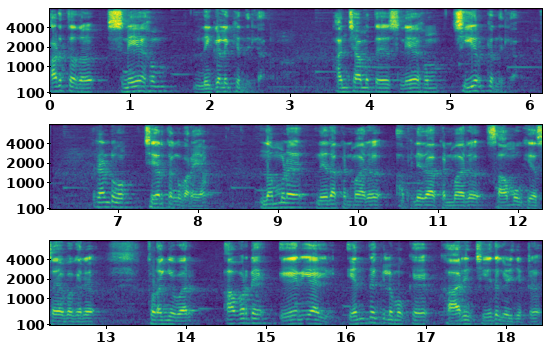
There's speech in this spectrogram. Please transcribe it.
അടുത്തത് സ്നേഹം നിഗളിക്കുന്നില്ല. അഞ്ചാമത്തെ സ്നേഹം ചീർക്കുന്നില്ല. രണ്ടും ചേർത്തങ്ങ് പറയാം. നമ്മുടെ നേതാക്കന്മാർ അഭിനേതാക്കന്മാർ സാമൂഹ്യ സേവകർ തുടങ്ങിയവർ അവരുടെ ഏരിയയിൽ എന്തെങ്കിലുമൊക്കെ കാര്യം ചെയ്തു കഴിഞ്ഞിട്ട്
